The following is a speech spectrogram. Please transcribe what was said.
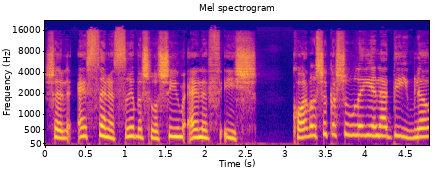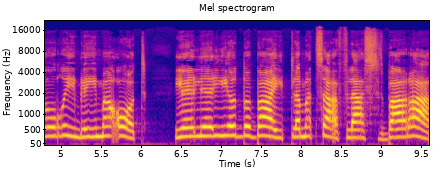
של 10, 20 ו-30 אלף איש. כל מה שקשור לילדים, להורים, לאימהות, להיות בבית, למצב, להסברה,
